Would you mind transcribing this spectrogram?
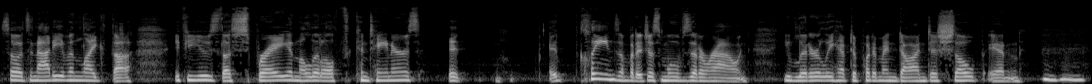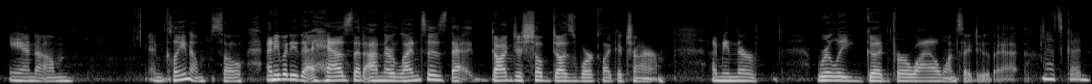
So it's not even like the if you use the spray in the little containers, it it cleans them, but it just moves it around. You literally have to put them in Dawn dish soap and and um and clean them. So anybody that has that on their lenses, that Dawn dish soap does work like a charm. I mean, they're really good for a while once I do that. That's good.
